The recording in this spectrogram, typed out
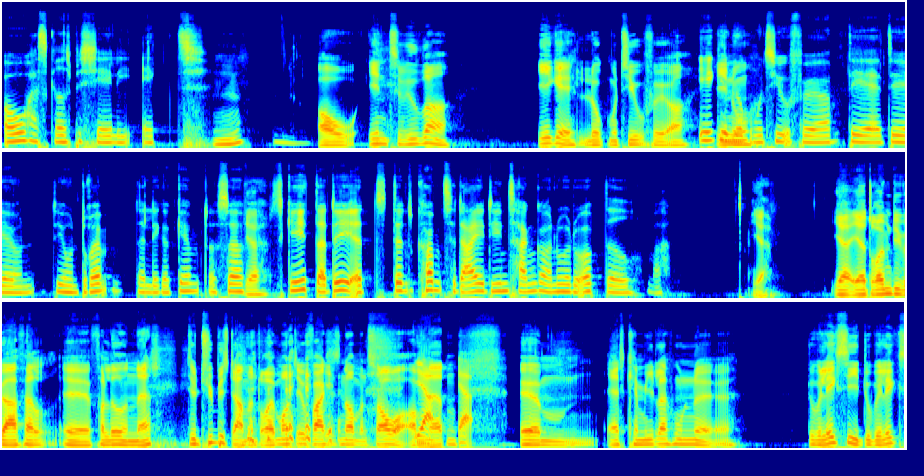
og har skrevet special i ACT. Mm. Mm. Og indtil videre, ikke lokomotivfører Ikke endnu. lokomotivfører. Det er, det, er jo en, det er jo en drøm, der ligger gemt. Og så Ja. skete der det, at den kom til dig i dine tanker, og nu har du opdaget mig. Ja. ja, jeg drømte i hvert fald øh, forleden nat. Det er jo typisk, der man drømmer. Det er jo faktisk, når man sover om ja, natten. Ja. Øhm, at Camilla, hun... Øh, du vil ikke sige, du vil ikke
